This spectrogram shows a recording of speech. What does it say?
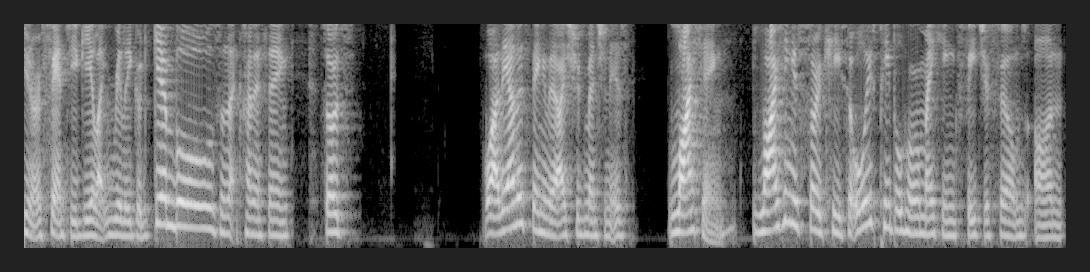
you know, fancy gear like really good gimbals and that kind of thing. So it's well, the other thing that I should mention is lighting. Lighting is so key. So all these people who are making feature films on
